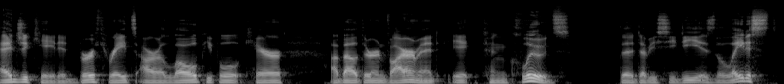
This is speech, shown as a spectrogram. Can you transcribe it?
educated, birth rates are low, people care about their environment, it concludes the WCD is the latest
